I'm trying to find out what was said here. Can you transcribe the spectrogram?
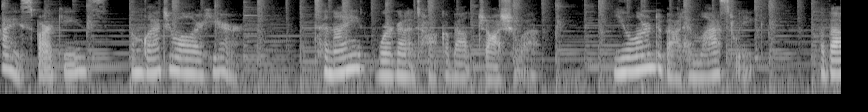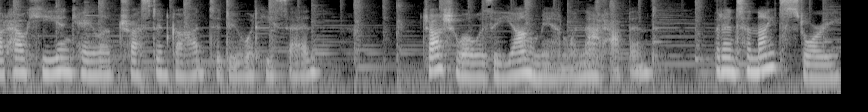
Hi, Sparkies. I'm glad you all are here. Tonight, we're going to talk about Joshua. You learned about him last week, about how he and Caleb trusted God to do what he said. Joshua was a young man when that happened, but in tonight's story,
